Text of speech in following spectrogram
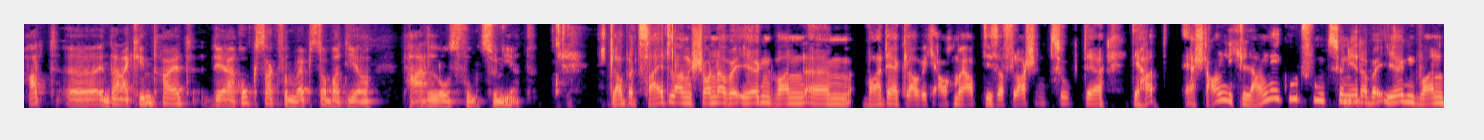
Hat äh, in deiner Kindheit der Rucksack von Webster bei dir tadellos funktioniert? Ich glaube zeitlang schon, aber irgendwann ähm, war der, glaube ich, auch mal ab dieser Flaschenzug, der, der hat erstaunlich lange gut funktioniert, aber irgendwann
